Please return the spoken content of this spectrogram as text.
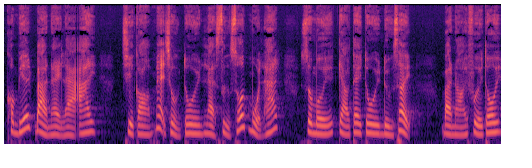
không biết bà này là ai. Chỉ có mẹ chồng tôi là sửng sốt một lát Rồi mới kéo tay tôi đứng dậy. Bà nói với tôi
